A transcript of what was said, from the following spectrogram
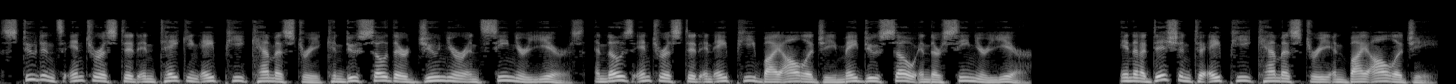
Students interested in taking AP Chemistry can do so their junior and senior years, and those interested in AP Biology may do so in their senior year. In addition to AP Chemistry and Biology,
